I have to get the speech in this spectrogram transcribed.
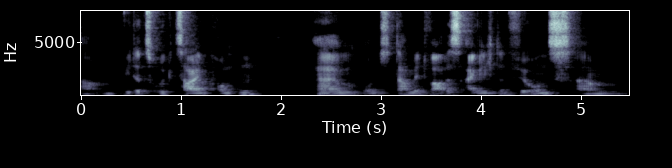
ähm, wieder zurückzahlen konnten. Ähm, und damit war das eigentlich dann für uns ähm,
